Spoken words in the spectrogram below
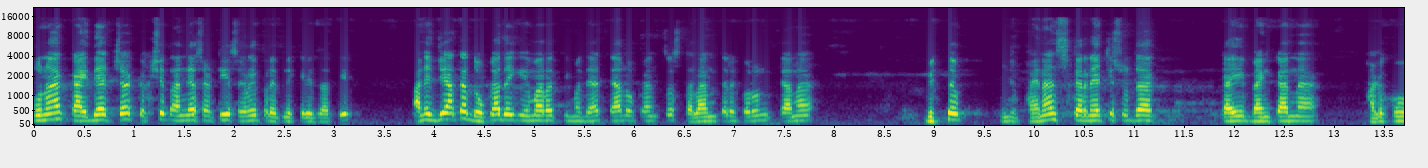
पुन्हा कायद्याच्या कक्षेत आणण्यासाठी सगळे प्रयत्न केले जातील. आणि जे आता धोकादायक इमारतीमध्ये आहेत त्या लोकांचं स्थलांतर करून त्यांना वित्त म्हणजे फायनान्स करण्याची सुद्धा काही बँकांना हडको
